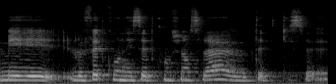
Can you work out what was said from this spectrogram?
mais le fait qu'on ait cette conscience-là, euh, peut-être que c'est.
